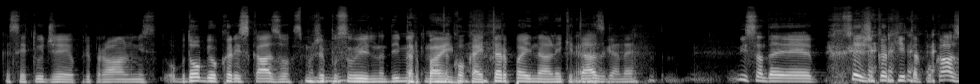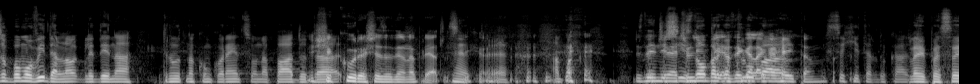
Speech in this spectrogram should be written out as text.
ki se je tudi že v pripravljenem obdobju kar izkazal, Smo že posvojili na dimek. Trpaj. tako kaj trpaj ali nekaj tasga. Ne. Mislim, da je vse že kar hitro pokazal. Bomo videli, no, glede na trenutno konkurenco v napadu. Ne. Da, Še kure še zadev na Ja, prijateljskih. ja. Ampak Zdaj ni več dobrega zdaj ga hejtam. se hitro dokaže. Lej, pa se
